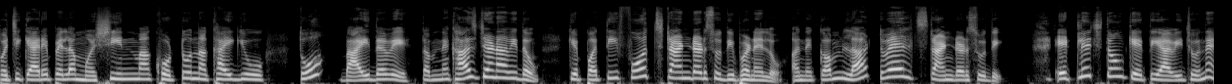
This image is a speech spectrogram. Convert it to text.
પછી ક્યારે પેલા મશીનમાં ખોટું નખાઈ ગયું. તો બાય ધ વે તમને ખાસ જણાવી દઉં કે પતિ ફોર્થ સ્ટાન્ડર્ડ સુધી ભણેલો અને કમલા ટ્વેલ્થ સ્ટાન્ડર્ડ સુધી. એટલે જ તો હું કહેતી આવી છું ને,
